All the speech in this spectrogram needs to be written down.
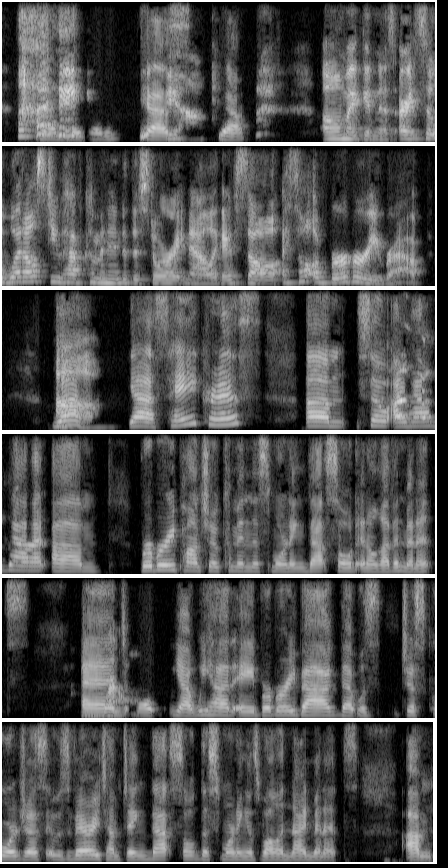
oh yes. Yeah. Yeah. Oh my goodness. All right. So what else do you have coming into the store right now? Like I saw I saw a Burberry wrap. Yeah. Um, yes. Hey Chris. Um, so I had that um, Burberry poncho come in this morning. That sold in 11 minutes. And wow. yeah, we had a Burberry bag that was just gorgeous. It was very tempting. That sold this morning as well in nine minutes. Um,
